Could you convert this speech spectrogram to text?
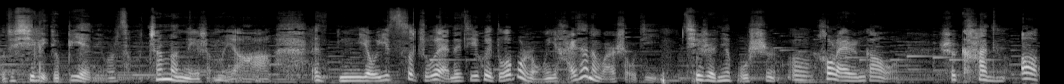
我就心里就别扭，我说怎么这么那什么呀啊？嗯，有一次主演的机会多不容易，还在那玩手机。其实人家不是，嗯，后来人告诉我，是看哦，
